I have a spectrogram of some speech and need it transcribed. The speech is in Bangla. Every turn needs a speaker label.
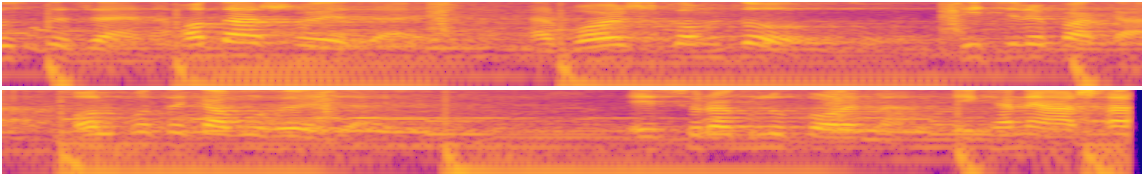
Speaker 1: বুঝতে চায় না, হতাশ হয়ে যায়। আর বয়স কম তো কিচড়ে পাকা, অল্পতে কাবু হয়ে যায়। এই সুরাগুলো পড়ে না, এখানে আসা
